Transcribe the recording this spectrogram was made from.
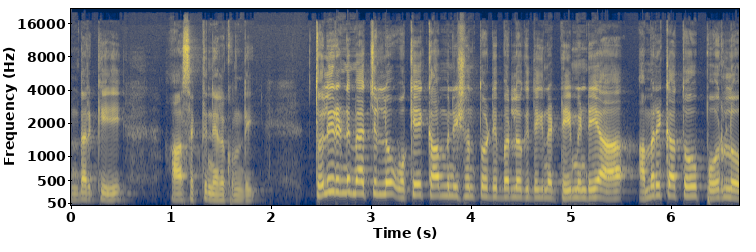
అందరికీ ఆసక్తి నెలకొంది. తొలి రెండు మ్యాచ్ల్లో ఒకే కాంబినేషన్ తోటి బరిలోకి దిగిన టీమిండియా అమెరికాతో పోరులో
